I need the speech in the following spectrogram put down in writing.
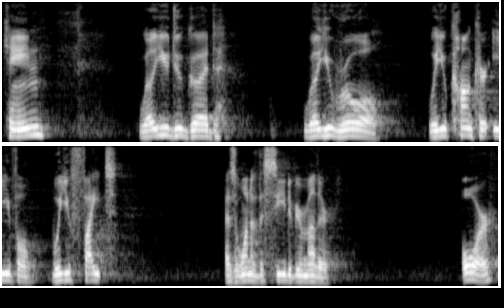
Cain, will you do good? Will you rule? Will you conquer evil? Will you fight as one of the seed of your mother? Or,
